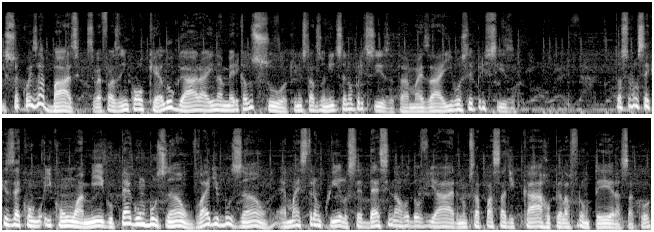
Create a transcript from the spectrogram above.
Isso é coisa básica, você vai fazer em qualquer lugar aí na América do Sul. Aqui nos Estados Unidos você não precisa, tá? Mas aí você precisa. Então, se você quiser ir com um amigo, pega um busão, vai de busão, é mais tranquilo. Você desce na rodoviária, não precisa passar de carro pela fronteira, sacou?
